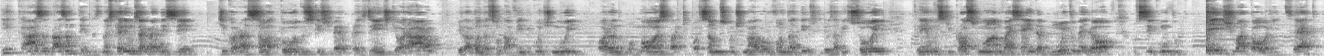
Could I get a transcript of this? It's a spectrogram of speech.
E Casa das Antenas. Nós queremos agradecer de coração a todos que estiveram presentes, que oraram pela Banda Som da Vida e continue orando por nós para que possamos continuar louvando a Deus. Que Deus abençoe. Cremos que próximo ano vai ser ainda muito melhor o segundo Beijo Adore, certo?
